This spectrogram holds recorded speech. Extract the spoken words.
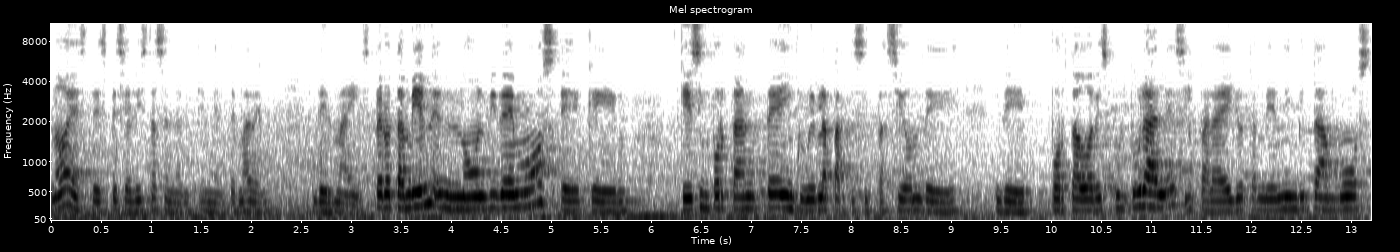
¿no? este, especialistas en el, tema del, maíz. Pero también eh, no olvidemos eh, que, que, es importante incluir la participación de, de, portadores culturales y para ello también invitamos,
